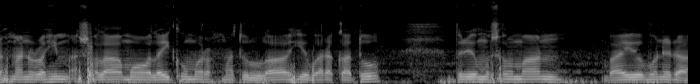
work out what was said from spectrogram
রহমান রহিম। আসসালামু আলাইকুম রহমতুল্লাহ বারাকাত প্রিয় মুসলমান ভাই ও বোনেরা,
